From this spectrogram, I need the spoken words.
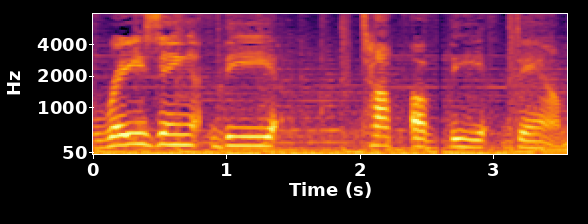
raising the top of the dam.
